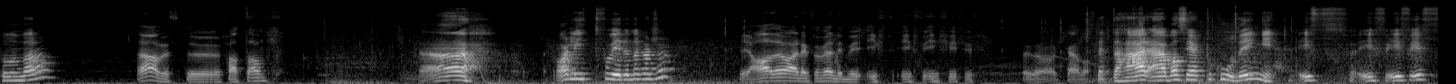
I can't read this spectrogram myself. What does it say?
på den der, da? Ja, hvis du fatter den. Eh, det var litt forvirrende, kanskje? Ja, det var liksom veldig mye if, if, if, if, if. Det? Dette her er basert på koding. If, if, if, if.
